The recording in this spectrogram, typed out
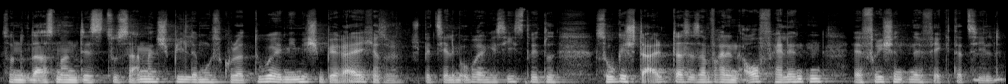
sondern dass man das Zusammenspiel der Muskulatur im mimischen Bereich, also speziell im oberen Gesichtsdrittel, so gestaltet, dass es einfach einen aufhellenden, erfrischenden Effekt erzielt. Mhm.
